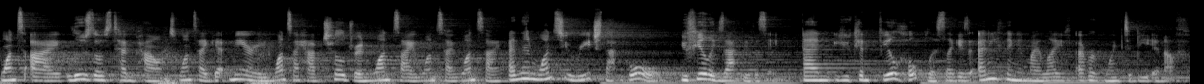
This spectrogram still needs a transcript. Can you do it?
Once I lose those 10 pounds, once I get married, once I have children, once I, once I, once I. And then once you reach that goal, you feel exactly the same. And you can feel hopeless. Like, is anything in my life ever going to be enough?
